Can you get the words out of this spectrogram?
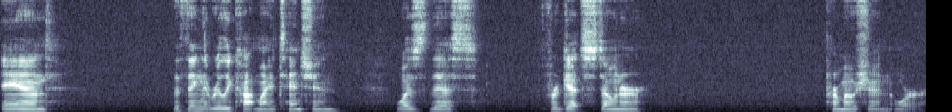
And the thing that really caught my attention was this Forget Stoner promotion or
